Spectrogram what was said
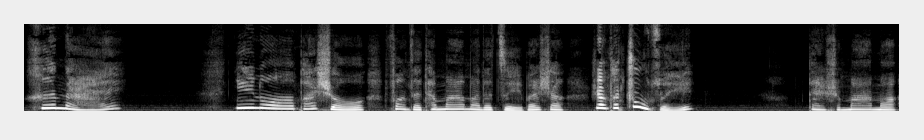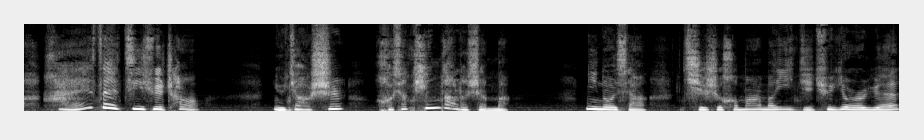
喝奶。尼诺把手放在他妈妈的嘴巴上，让他住嘴。但是妈妈还在继续唱。女教师好像听到了什么。尼诺想，其实和妈妈一起去幼儿园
